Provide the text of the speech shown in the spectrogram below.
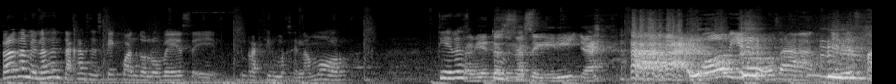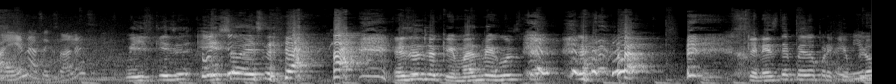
Pero también las ventajas es que cuando lo ves, eh, reafirmas el amor. Tienes Avientas una seguirilla. Obvio, o sea, tienes faenas sexuales. Güey, es que eso, eso es. eso es lo que más me gusta. que en este pedo, por ejemplo.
